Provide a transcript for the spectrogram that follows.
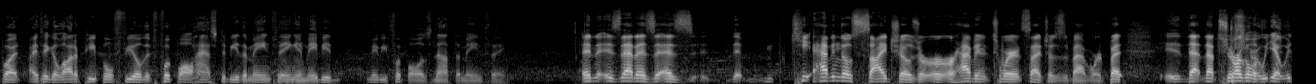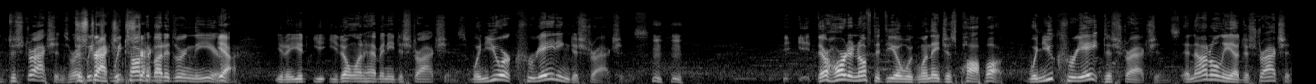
But I think a lot of people feel that football has to be the main thing, and maybe maybe football is not the main thing. And is that as as having those sideshows or, or, having it to where it's sideshows is a bad word, but that that struggle, Distra- yeah, with distractions, right? Distractions. We, we talk about it during the year. Yeah, you know, you, you don't want to have any distractions. When you are creating distractions, they're hard enough to deal with when they just pop up. When you create distractions, and not only a distraction,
